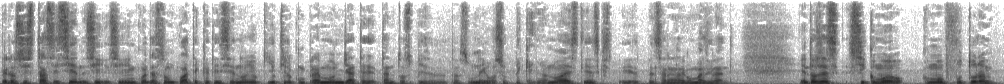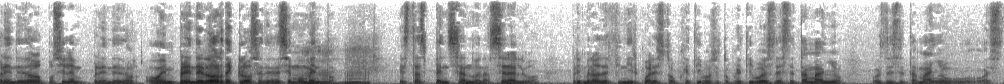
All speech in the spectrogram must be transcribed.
Pero si estás diciendo, si, si encuentras un cuate que te dice, no, yo, yo quiero comprarme un yate de tantos pies, entonces un negocio pequeño, ¿no? Es, tienes que pensar en algo más grande. Entonces, si como, como futuro emprendedor o posible emprendedor o emprendedor de closet en ese momento estás pensando en hacer algo, primero definir cuál es tu objetivo. Si tu objetivo es de este tamaño, o es de este tamaño, o es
